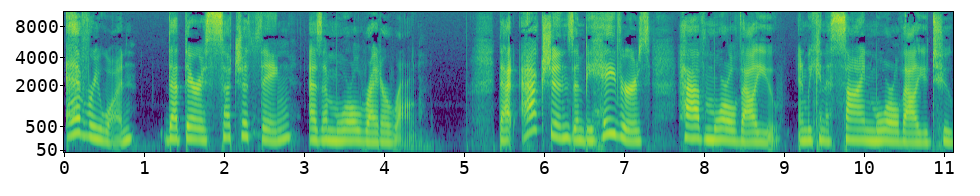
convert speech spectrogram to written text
everyone that there is such a thing as a moral right or wrong. That actions and behaviors have moral value, and we can assign moral value to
